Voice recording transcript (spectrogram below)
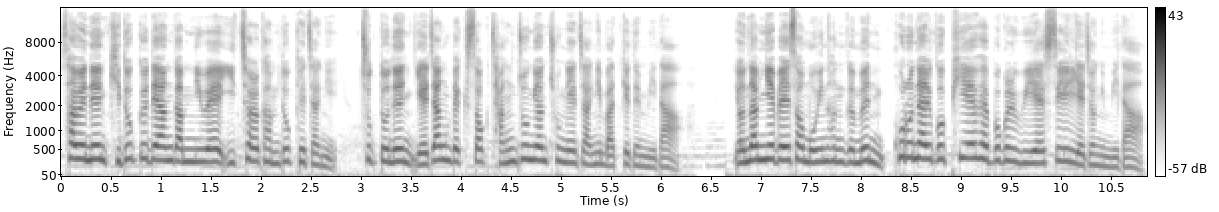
사회는 기독교 대한감리회 이철 감독회장이, 축도는 예장백석 장종현 총회장이 맡게 됩니다. 연합예배에서 모인 헌금은 코로나19 피해 회복을 위해 쓰일 예정입니다.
